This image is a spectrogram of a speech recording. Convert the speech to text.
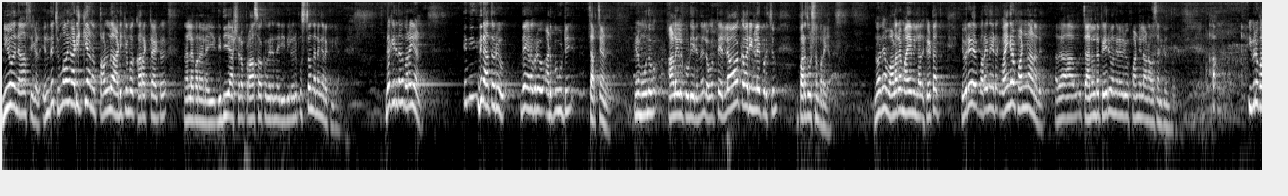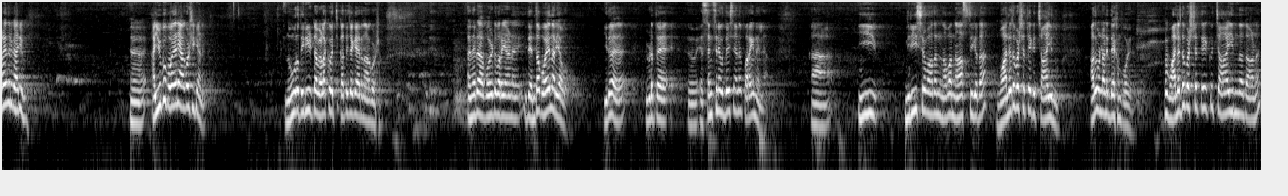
ന്യൂനാസികൾ എന്ത് ചുമ്മാ അങ്ങ് അടിക്കുകയാണ്. തള്ളു അടിക്കുമ്പോൾ കറക്റ്റായിട്ട് നല്ല പറഞ്ഞില്ല ഈ ദ്വിതീയാക്ഷര പ്രാസമൊക്കെ വരുന്ന രീതിയിൽ ഒരു പുസ്തകം തന്നെ ഇറക്കുകയാണ്. ഇതൊക്കെ ഇരുന്നത് പറയുകയാണ്. ഇത് ഇതിനകത്തൊരു ഇതേ കണക്കൊരു അടുപ്പ് കൂട്ടി ചർച്ചയാണ് ഇങ്ങനെ മൂന്ന് ആളുകൾ കൂടിയിരുന്ന് ലോകത്തെ എല്ലാ കാര്യങ്ങളെക്കുറിച്ചും പരദൂഷണം പറയാം. എന്ന് പറഞ്ഞാൽ വളരെ മയമില്ലാതെ കേട്ടാ ഇവർ പറയുന്ന കേട്ട ഭയങ്കര ഫണ്ണാണത്. അത് ആ ചാനലിന്റെ പേരും അങ്ങനെ ഒരു ഫണ്ണിലാണ് അവസാനിക്കുന്നത്. ഇവർ പറയുന്നൊരു കാര്യം. അയ്യൂബ് പോയതിനെ ആഘോഷിക്കുകയാണ് നൂറ് തിരിയിട്ട വിളക്ക് വെച്ച് കത്തിച്ചൊക്കെയായിരുന്നു ആഘോഷം. എന്നിട്ട് പോയിട്ട് പറയാണ് ഇത് എന്താ പോയെന്നറിയാവോ? ഇത് ഇവിടുത്തെ എസൻസിനെ ഉദ്ദേശിച്ചാണ് പറയുന്നില്ല. ഈ നിരീശ്വരവാദം നവനാസ്തികത വലതുപക്ഷത്തേക്ക് ചായുന്നു. അതുകൊണ്ടാണ് ഇദ്ദേഹം പോയത്. അപ്പോൾ വലതുപക്ഷത്തേക്ക് ചായുന്നതാണ്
